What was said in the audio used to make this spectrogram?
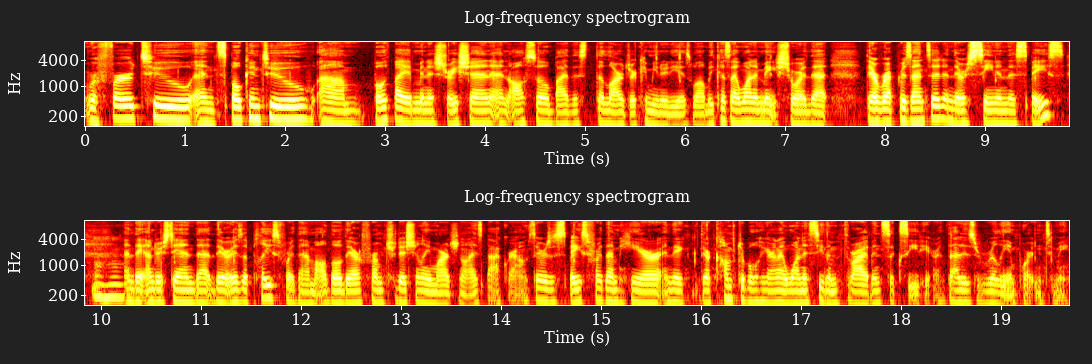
referred to and spoken to um, both by administration and also by this, the larger community as well because I want to make sure that they're represented and they're seen in this space mm-hmm. and they understand that there is a place for them although they're from traditionally marginalized backgrounds. There's a space for them here and they, they're comfortable here and I want to see them thrive and succeed here. That is really important to me.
